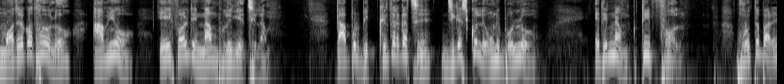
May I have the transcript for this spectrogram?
মজার কথা হলো, আমিও এই ফলটির নাম ভুলে গিয়েছিলাম। তারপর বিক্রেতার কাছে জিজ্ঞেস করলে উনি বলল এটির নাম টিপ ফল হতে পারে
